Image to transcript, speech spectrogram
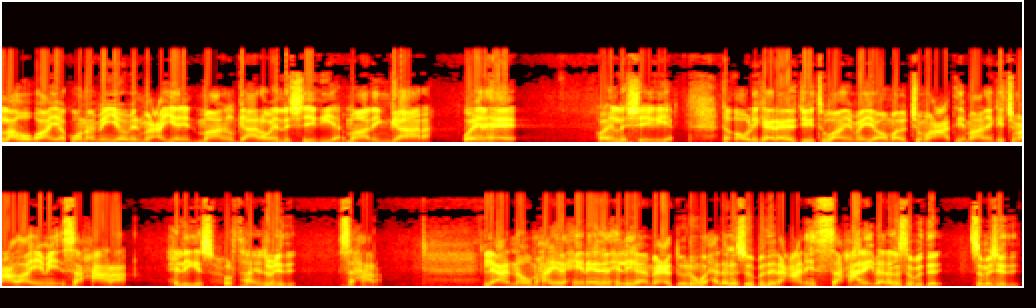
Labo wa an yakuuna min yowmin mucayanin maalin gaara waa in la sheegayaa maalin gaara waa in hee waa in la sheegayaa. Ka qowlika rajiitu waa imi yowma aljumucati maalinkii jumcadaa imi saxara xilligii suxuurtaha liannahu maxaa yeele xiinaydin xilligaa waxa laga soo bedelay cani saxari baa laga soo bedelay soo ma jeedi?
